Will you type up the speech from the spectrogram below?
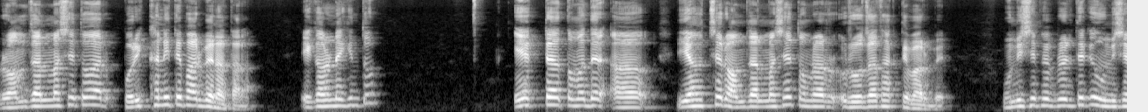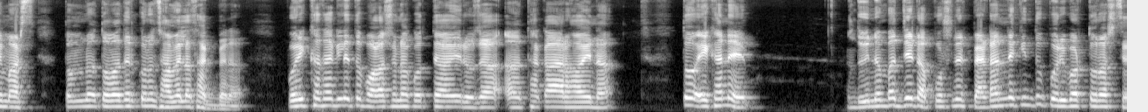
রমজান মাসে তো আর পরীক্ষা নিতে পারবে না তারা। এ কারণে কিন্তু একটা তোমাদের ইয়ে হচ্ছে রমজান মাসে তোমরা রোজা থাকতে পারবে। উনিশে ফেব্রুয়ারি থেকে উনিশে মার্চ তোমরা তোমাদের কোনো ঝামেলা থাকবে না। পরীক্ষা থাকলে তো পড়াশোনা করতে হয় রোজা থাকা আর হয় না। তো এখানে দুই নম্বর যেটা, প্রশ্নের প্যাটার্নে কিন্তু পরিবর্তন আসছে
